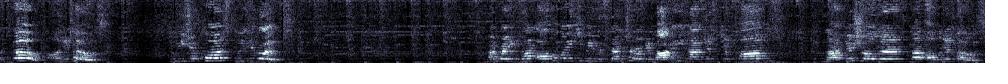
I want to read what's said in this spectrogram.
let's go, on your toes. Squeeze your core, squeeze your glutes. Remember, you want all the weight to be in the center of your body, not just your palms, not your shoulders, not all of your toes.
